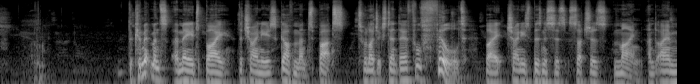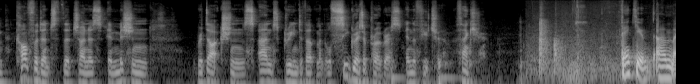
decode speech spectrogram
the commitments are made by the Chinese government, but to a large extent they are fulfilled by Chinese businesses such as mine. And I am confident that China's emission reductions and green development will see greater progress in the future. Thank you. Thank you. Um,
